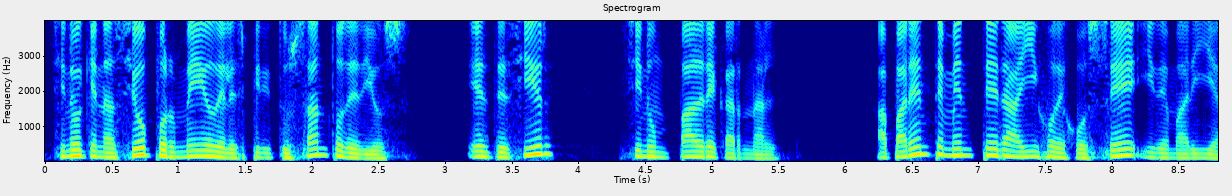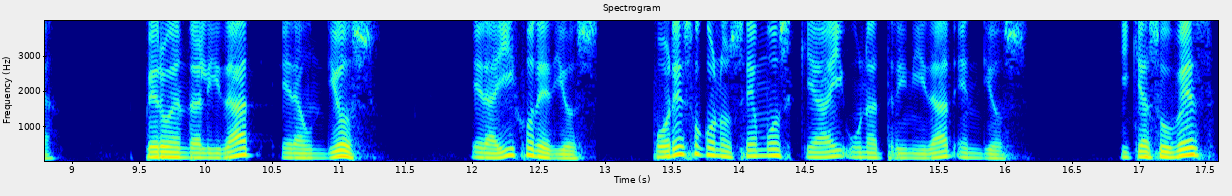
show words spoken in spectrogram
sino que nació por medio del Espíritu Santo de Dios, es decir, sin un padre carnal. Aparentemente era hijo de José y de María, pero en realidad era un Dios, era hijo de Dios. Por eso conocemos que hay una Trinidad en Dios, y que a su vez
